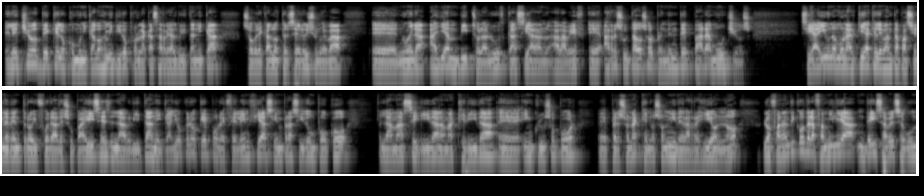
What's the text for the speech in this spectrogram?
El hecho de que los comunicados emitidos por la Casa Real Británica sobre Carlos III y su nueva eh, nuera hayan visto la luz casi a la, vez eh, ha resultado sorprendente para muchos. Si hay una monarquía que levanta pasiones dentro y fuera de su país es la británica. Yo creo que por excelencia siempre ha sido un poco la más seguida, la más querida, eh, incluso por personas que no son ni de la región, ¿no? Los fanáticos de la familia de Isabel II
